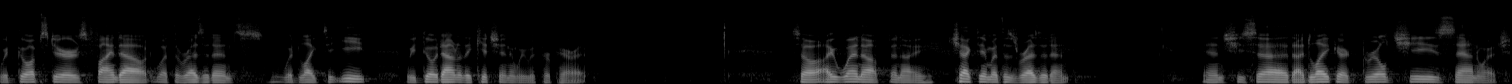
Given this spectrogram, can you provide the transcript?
would go upstairs, find out what the residents would like to eat. We'd go down to the kitchen and we would prepare it. So I went up and I checked in with his resident. And she said, I'd like a grilled cheese sandwich.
